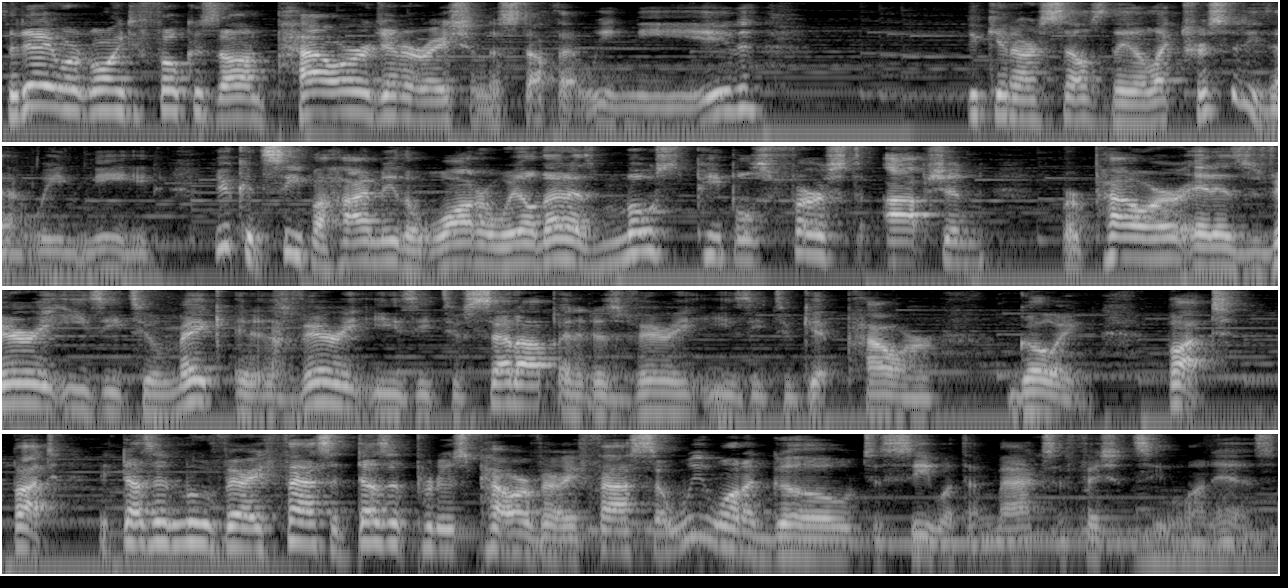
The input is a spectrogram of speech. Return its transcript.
Today we're going to focus on power generation, the stuff that we need to get ourselves the electricity that we need. You can see behind me the water wheel. That is most people's first option for power. It is very easy to make, it is very easy to set up, and it is very easy to get power going. But but it doesn't move very fast, it doesn't produce power very fast, so we want to go to see what the max efficiency one is.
